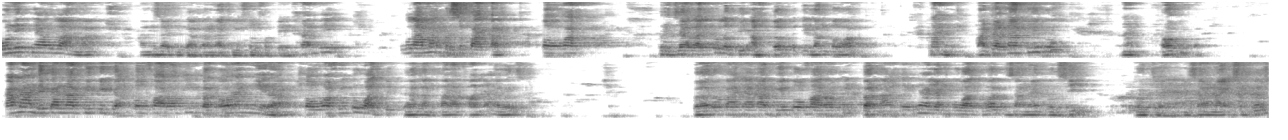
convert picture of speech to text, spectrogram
Uniknya ulama, nanti saya juga akan ngaji usul seperti Nanti ulama bersepakat tawaf berjalan itu lebih afdol ketimbang tawaf. Nah, padahal Nabi itu nah. Karena andekan Nabi tidak tawaf rokibat, orang ngira tawaf itu wajib jalan, syaratnya harus Barokahnya Nabi Tawaf rokibat, akhirnya yang tua-tua bisa naik kursi bisa naik sepuluh.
